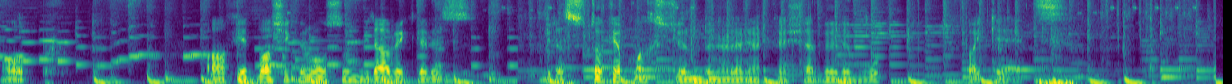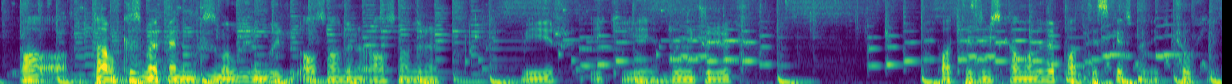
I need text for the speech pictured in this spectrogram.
Hop. Afiyet bal şeker olsun. Bir daha bekleriz. Biraz stok yapmak istiyorum dönerleri arkadaşlar. Böyle hop. Paket. Aa, tamam kızma efendim kızma buyurun buyurun al sana döner al sana döner. Bir, iki, buyurun çocuk. Patatesimiz kalmadı ve patates kesmedik çok iyi.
